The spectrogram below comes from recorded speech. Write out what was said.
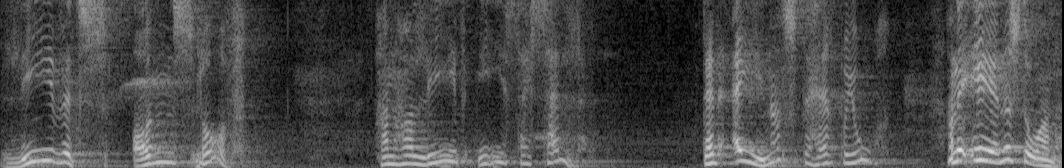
Livets ånds lov. Han har liv i seg selv. Den eneste her på jord. Han er enestående.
